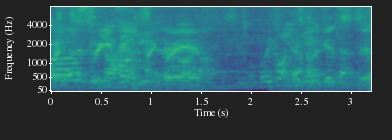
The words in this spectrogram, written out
Put three on my grave. Targets this.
